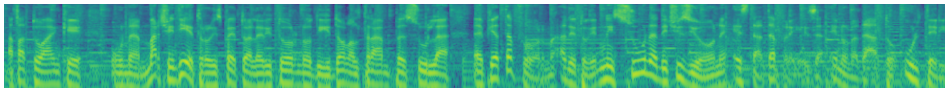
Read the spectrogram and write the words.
ha fatto anche un marcia indietro rispetto al ritorno di Donald Trump sulla eh, piattaforma, ha detto che nessuna decisione è stata presa e non ha dato ulteriori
